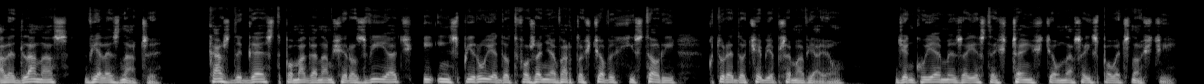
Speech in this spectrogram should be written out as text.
ale dla nas wiele znaczy. Każdy gest pomaga nam się rozwijać i inspiruje do tworzenia wartościowych historii, które do Ciebie przemawiają. Dziękujemy, że jesteś częścią naszej społeczności.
